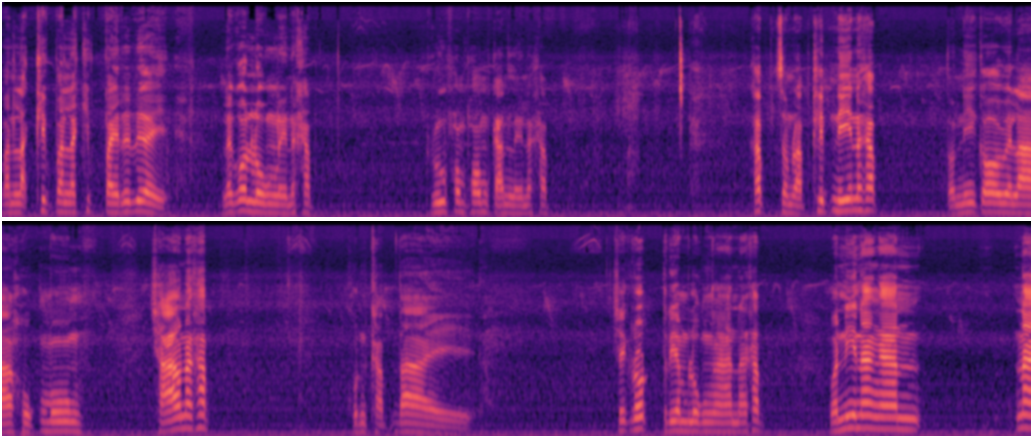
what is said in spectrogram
วันละคลิปวันละคลิปไปเรื่อยๆ แล้วก็ลงเลยนะครับ รู้พร้อม ๆ กันเลยนะครับ ครับสำหรับคลิปนี้นะครับ อนนี้ก็เวลา6โมงเช้านะครับ คนขับได้ เช็ครถเตรียมลงงานนะครับ วันนี้หน้างานน่า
